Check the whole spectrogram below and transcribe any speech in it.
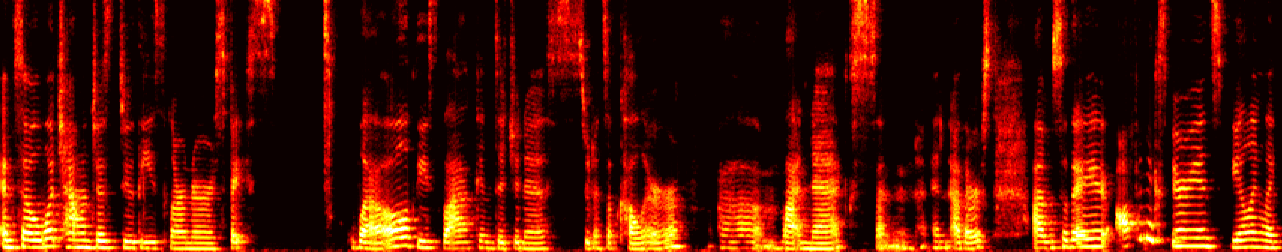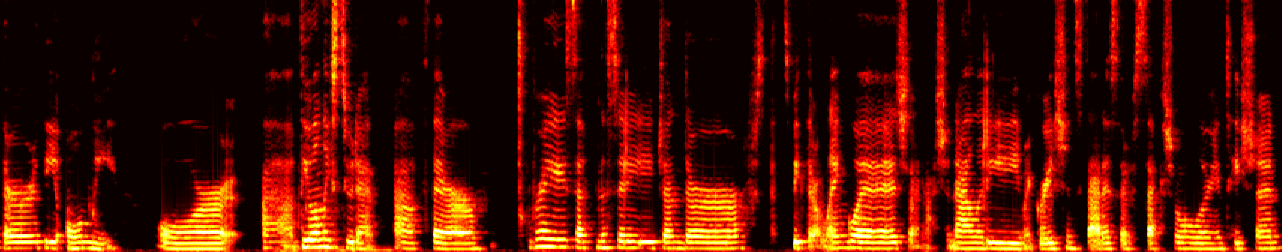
And so, what challenges do these learners face? Well, these Black, Indigenous, students of color, um, Latinx, and, and others, um, so they often experience feeling like they're the only or uh, the only student of their race, ethnicity, gender, speak their language, their nationality, migration status, their sexual orientation.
